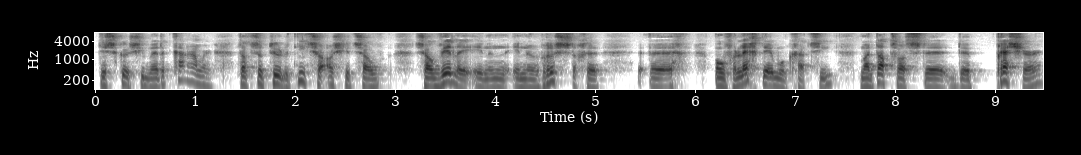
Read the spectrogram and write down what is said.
discussie met de Kamer. Dat is natuurlijk niet zoals je het zou, zou willen in een, in een rustige uh, overlegdemocratie. Maar dat was de, de pressure,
